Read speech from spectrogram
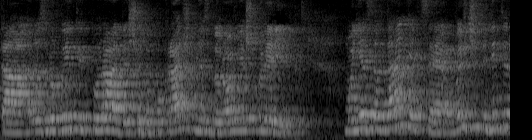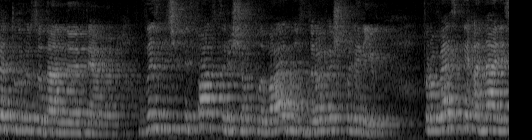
та розробити поради щодо покращення здоров'я школярів. Моє завдання це вивчити літературу за даною темою, визначити фактори, що впливають на здоров'я школярів, провести аналіз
